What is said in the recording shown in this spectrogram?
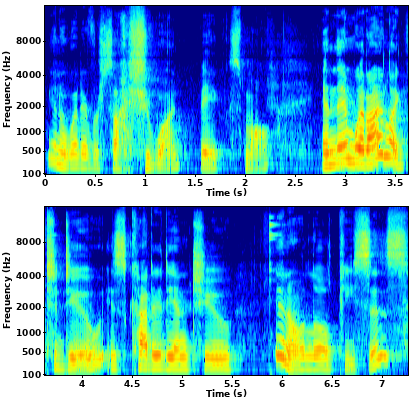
you know, whatever size you want, big, small. And then what I like to do is cut it into, you know, little pieces.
